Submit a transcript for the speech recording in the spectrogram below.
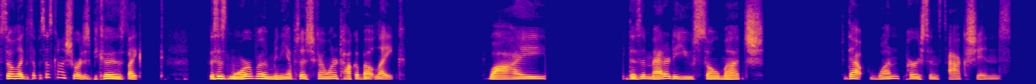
so like this episode's kind of short just because like this is more of a mini episode. Just of want to talk about like why does it matter to you so much that one person's actions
